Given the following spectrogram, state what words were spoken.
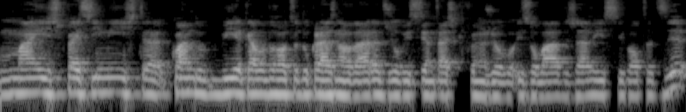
mais pessimista quando vi aquela derrota do Krasnodar, a de Gil Vicente, acho que foi um jogo isolado, já disse e volto a dizer.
